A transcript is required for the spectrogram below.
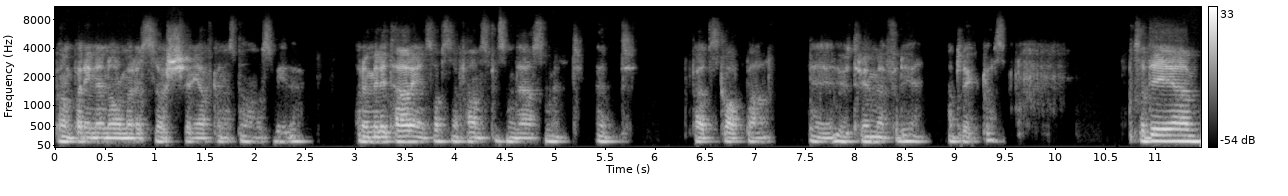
pumpar in enorma resurser i Afghanistan och så vidare. Och den militära insatsen fanns liksom där som ett, ett för att skapa eh, utrymme för det att lyckas. Så det, eh,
